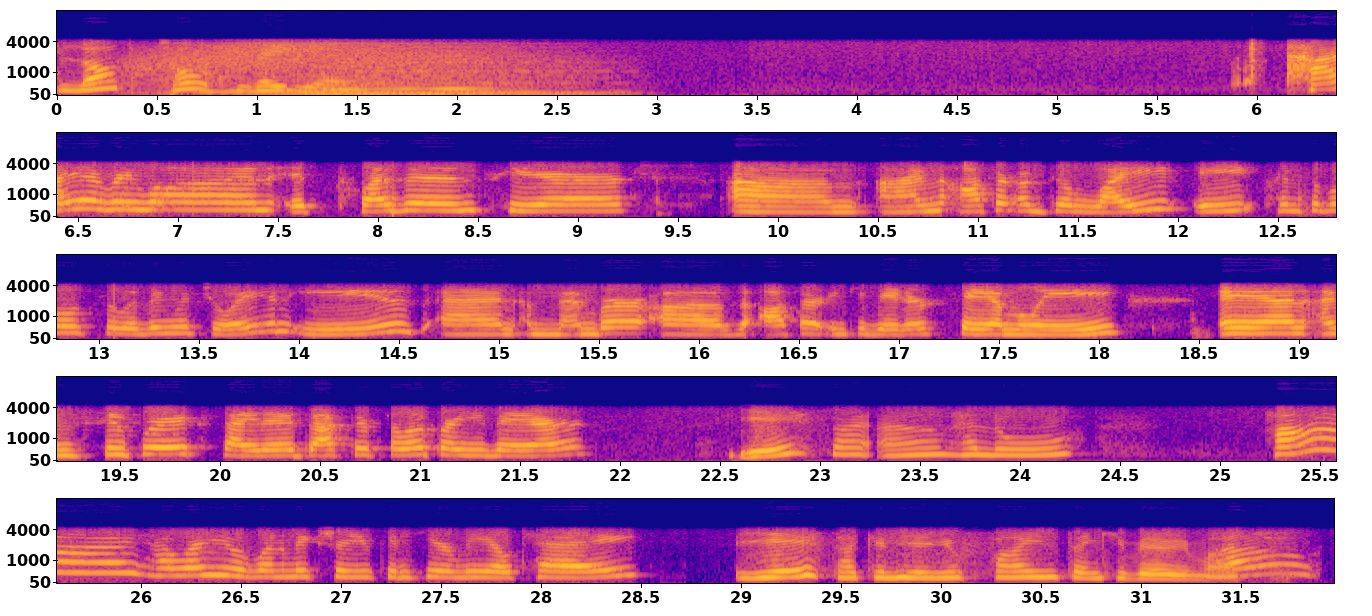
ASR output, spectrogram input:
Blog Talk Radio. Hi, everyone. It's Pleasance here. Um, I'm the author of Delight Eight Principles for Living with Joy and Ease and a member of the Author Incubator family. And I'm super excited. Dr. Philp, are you there? Yes, I am. Hello. Hi, how are you? I want to make sure you can hear me okay. Yes, I can hear you fine. Thank you very much. Oh,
